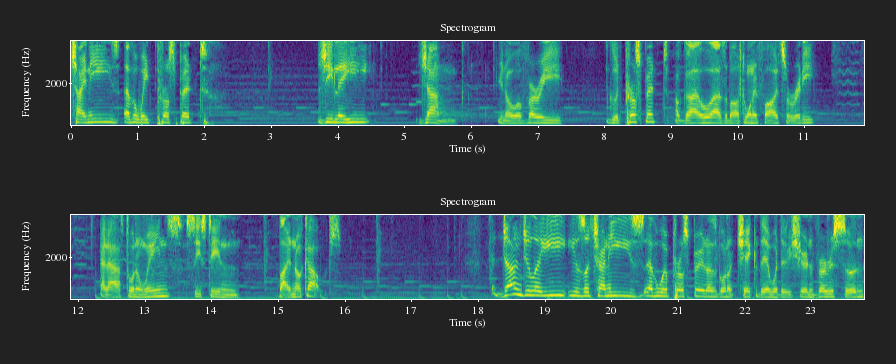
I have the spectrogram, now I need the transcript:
Chinese heavyweight prospect Zhilei Zhang. You know, a very good prospect, a guy who has about 20 fights already and has 20 wins, 16 by knockouts. Zhang Zhilei is a Chinese heavyweight prospect that's gonna check the heavyweight division very soon.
